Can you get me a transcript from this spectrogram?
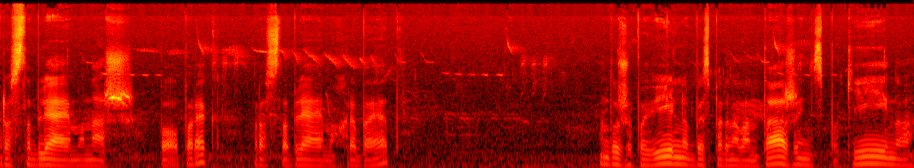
Розслабляємо наш поперек, розслабляємо хребет. Дуже повільно, без перенавантажень, спокійно.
